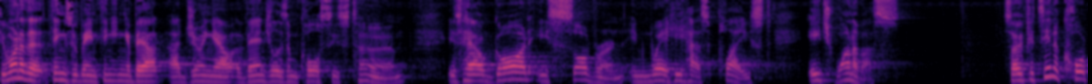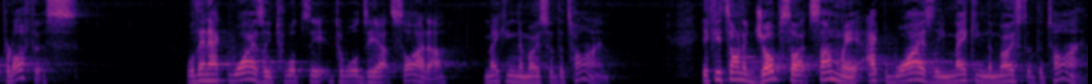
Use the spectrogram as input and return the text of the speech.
See, one of the things we've been thinking about uh, during our evangelism course this term is how God is sovereign in where He has placed each one of us. So if it's in a corporate office, well, then act wisely towards the, towards the outsider, making the most of the time. If it's on a job site somewhere, act wisely, making the most of the time.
